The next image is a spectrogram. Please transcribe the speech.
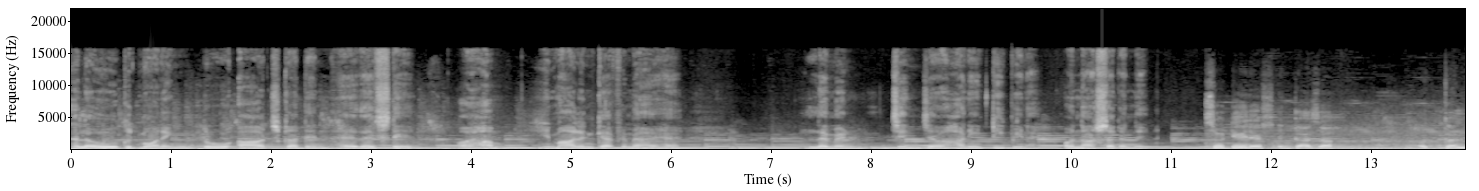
हेलो गुड मॉर्निंग तो आज का दिन है रेस्ट डे और हम हिमालयन कैफ़े में आए हैं। लेमन जिंजर हनी टी पीने और नाश्ता करने। So day rest in Kaza और कल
